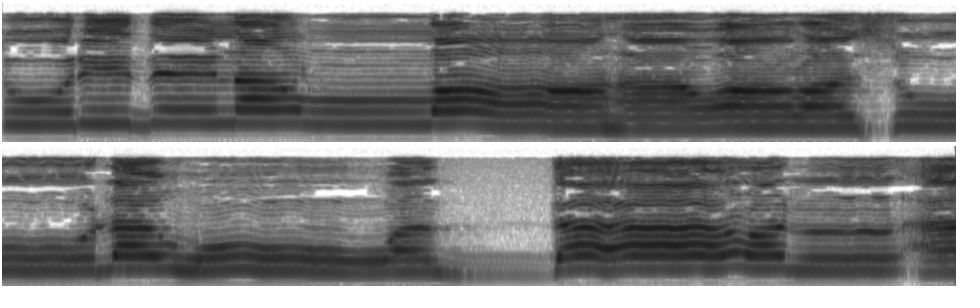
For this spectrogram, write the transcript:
تردن الله ورسوله والدار الآخرة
